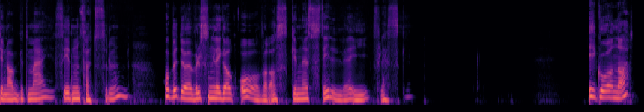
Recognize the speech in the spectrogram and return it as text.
gnagd meg siden fødselen, og bedøvelsen ligger overraskende stille i flesket. I går natt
